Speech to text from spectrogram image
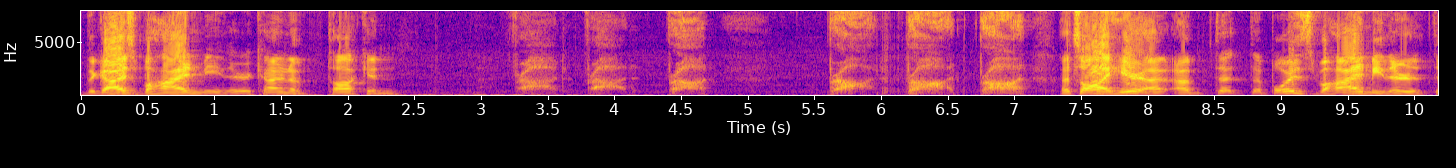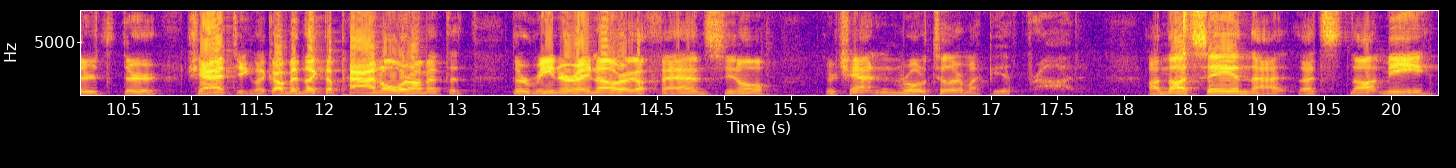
the guys behind me; they're kind of talking fraud, fraud, fraud, fraud, fraud, fraud. That's all I hear. I, I, the, the boys behind me, they're they're they're chanting. Like I'm in like the panel or I'm at the the arena right now, where I got fans. You know, they're chanting "Rototiller might be a fraud." I'm not saying that. That's not me.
